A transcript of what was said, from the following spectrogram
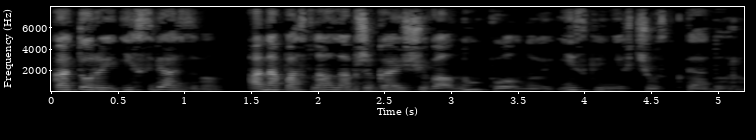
который их связывал, она послала обжигающую волну, полную искренних чувств к Теодору.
